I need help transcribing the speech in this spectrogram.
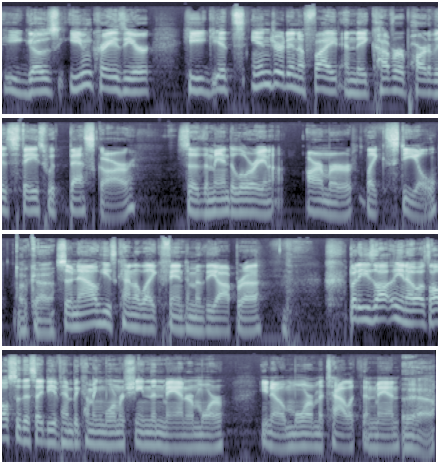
He goes even crazier. He gets injured in a fight, and they cover part of his face with Beskar, so the Mandalorian armor, like steel. Okay. So now he's kind of like Phantom of the Opera, but he's you know it's also this idea of him becoming more machine than man or more you know more metallic than man. Yeah.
